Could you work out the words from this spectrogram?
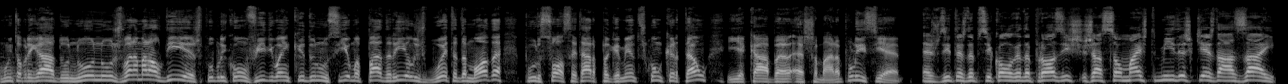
Muito obrigado, Nuno. Joana Amaral Dias publicou um vídeo em que denuncia uma padaria lisboeta da moda por só aceitar pagamentos com cartão e acaba a chamar a polícia. As visitas da psicóloga da Prozis já são mais temidas que as da Azai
